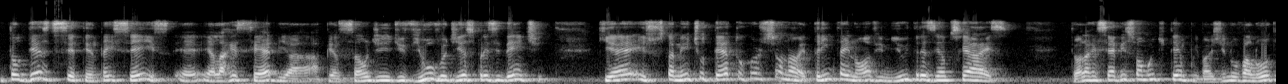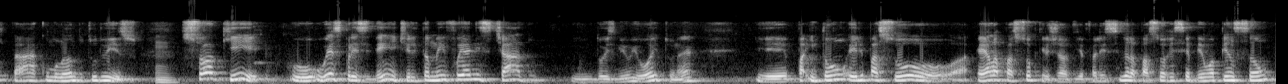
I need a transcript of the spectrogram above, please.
Então, desde 76, é, ela recebe a, a pensão de, de, viúva de ex-presidente, que é justamente o teto constitucional, é R$ 39.300. Então, ela recebe isso há muito tempo, imagina o valor que está acumulando tudo isso. Hum. Só que o, o ex-presidente, ele também foi anistiado em 2008, né? E, então, ele passou, ela passou, porque ele já havia falecido, ela passou a receber uma pensão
